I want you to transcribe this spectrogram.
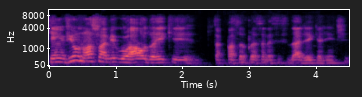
Quem viu o nosso amigo Aldo aí, que está passando por essa necessidade aí que a gente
